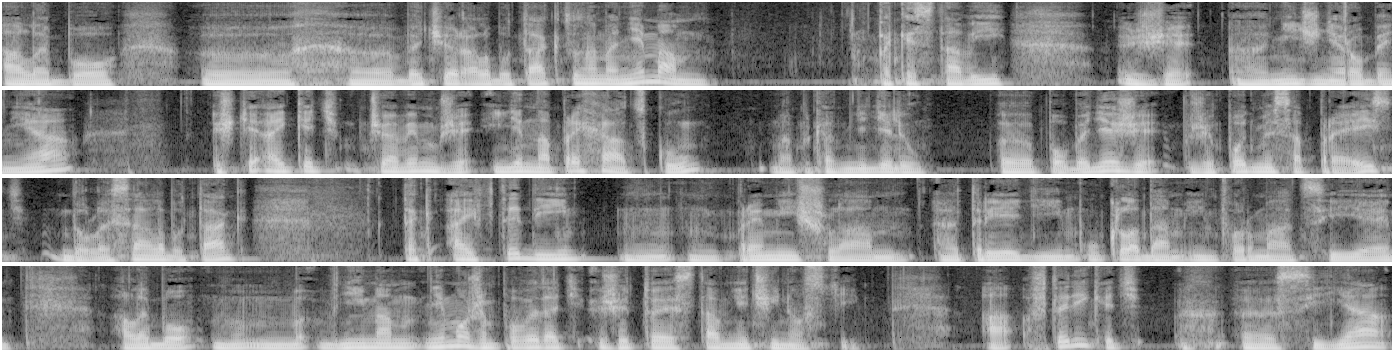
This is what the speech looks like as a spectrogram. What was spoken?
alebo uh, večer, alebo tak. To znamená, nemám také stavy, že uh, nič nerobenia. Ešte aj keď, čo ja viem, že idem na prechádzku, napríklad v nedeľu uh, po obede, že, že poďme sa prejsť do lesa alebo tak, tak aj vtedy premýšľam, triedím, ukladám informácie, alebo vnímam, nemôžem povedať, že to je stav nečinnosti. A vtedy, keď e, si ja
